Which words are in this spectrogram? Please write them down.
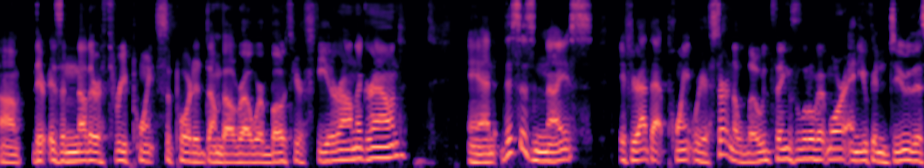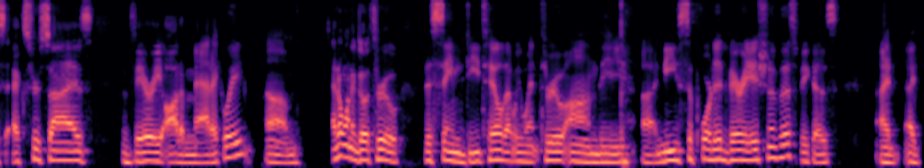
Um, there is another three-point supported dumbbell row where both your feet are on the ground. And this is nice if you're at that point where you're starting to load things a little bit more and you can do this exercise very automatically. Um, I don't want to go through the same detail that we went through on the uh, knee supported variation of this because I, I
